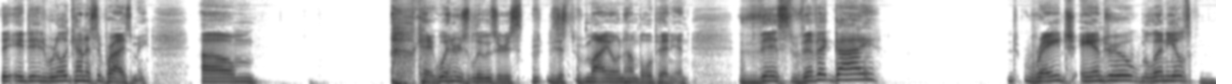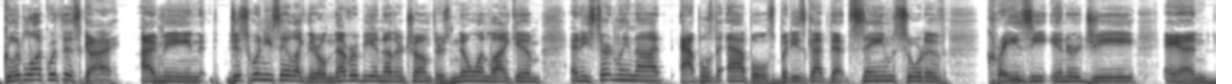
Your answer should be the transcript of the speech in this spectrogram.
It, it really kind of surprised me. Um, okay, winners, losers, just my own humble opinion. This Vivek guy, Rage, Andrew, millennials, good luck with this guy. I mean, just when you say like there'll never be another Trump, there's no one like him, and he's certainly not apples to apples, but he's got that same sort of crazy energy and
